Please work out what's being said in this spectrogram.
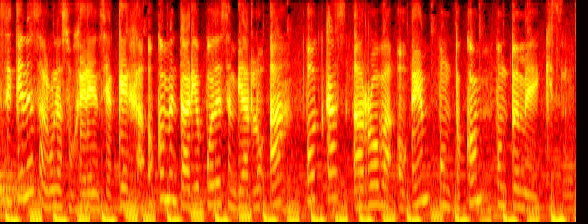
Si tienes alguna sugerencia, queja o comentario, puedes enviarlo a podcast.om.com.mx.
